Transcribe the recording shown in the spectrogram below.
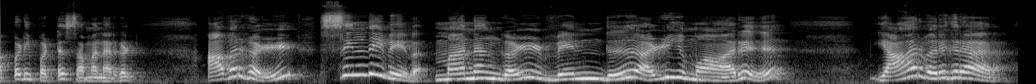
அப்படிப்பட்ட சமணர்கள். அவர்கள் சிந்தை வேவ மனங்கள் வெந்து அழியுமாறு யார் வருகிறார்?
